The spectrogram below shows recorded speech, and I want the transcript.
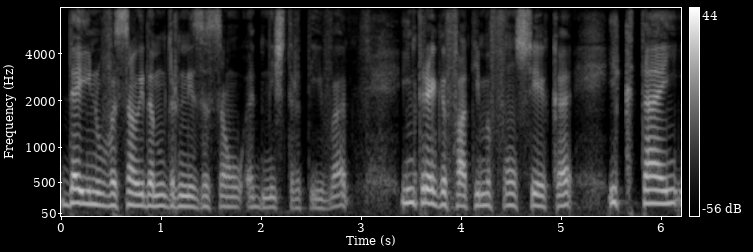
da Inovação e da Modernização Administrativa, entrega Fátima Fonseca e que tem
